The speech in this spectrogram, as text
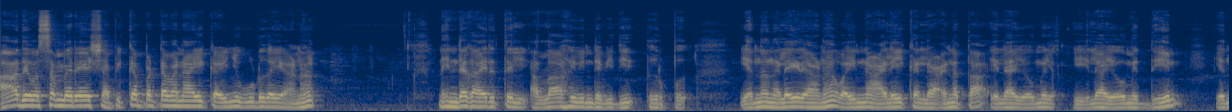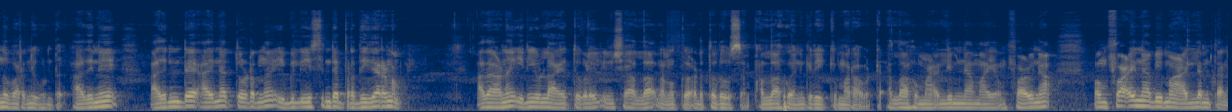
ആ ദിവസം വരെ ശപിക്കപ്പെട്ടവനായി കഴിഞ്ഞുകൂടുകയാണ് നിന്റെ കാര്യത്തിൽ അള്ളാഹുവിന്റെ വിധി തീർപ്പ്. എന്ന നിലയിലാണ് വൈന അലൈക്കല്ല അനത്ത ഇല യോമിൽ ഇല യോമിദ്ദീൻ എന്ന് പറഞ്ഞുകൊണ്ട്. അതിന് അതിന്റെ അതിനെ തുടർന്ന് ഇബിലീസിന്റെ പ്രതികരണം അതാണ് ഇനിയുള്ള ആയത്തുകളിൽ ഇൻഷാ അല്ലാ നമുക്ക് അടുത്ത ദിവസം അള്ളാഹു അനുഗ്രഹിക്കുമാറാവട്ടെ അള്ളാഹു അല്ലിംന മായ ഫഴുന വംഫഅന ബിമ അല്ലംതന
